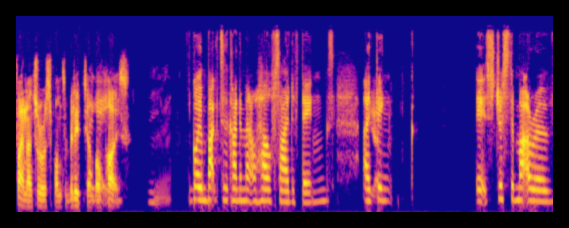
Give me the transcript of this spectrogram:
financial responsibility on both parties. Mm, going back to the kind of mental health side of things, I Yeah. think it's just a matter of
